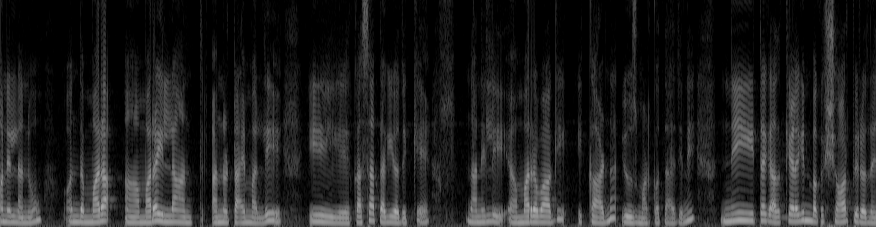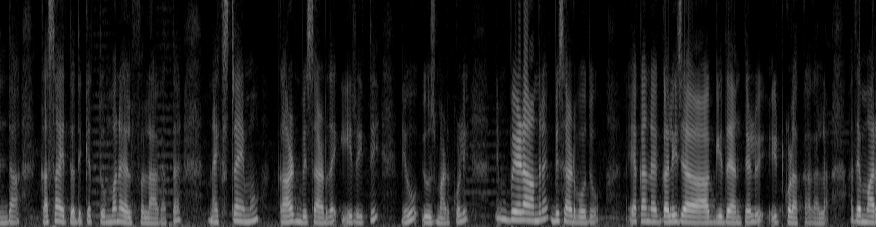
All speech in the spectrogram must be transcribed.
ಮನೇಲಿ ನಾನು ಒಂದು ಮರ ಮರ ಇಲ್ಲ ಅಂತ, ಅನ್ನೋ ಟೈಮಲ್ಲಿ ಈ ಕಸ ತೆಗಿಯೋದಕ್ಕೆ ನಾನಿಲ್ಲಿ ಮರವಾಗಿ ಈ ಕಾರ್ಡ್ನ ಯೂಸ್ ಮಾಡ್ಕೋತಾ ಇದ್ದೀನಿ. ನೀಟಾಗಿ ಅದು ಕೆಳಗಿನ ಭಾಗ ಶಾರ್ಪ್ ಇರೋದ್ರಿಂದ ಕಸ ಎತ್ತೋದಕ್ಕೆ ತುಂಬಾ ಹೆಲ್ಪ್ಫುಲ್ ಆಗುತ್ತೆ. ನೆಕ್ಸ್ಟ್ ಟೈಮು ಕಾರ್ಡ್ ಬಿಸಾಡದೆ ಈ ರೀತಿ ನೀವು ಯೂಸ್ ಮಾಡ್ಕೊಳ್ಳಿ. ನಿಮ್ಗೆ ಬೇಡ ಅಂದರೆ ಬಿಸಾಡ್ಬೋದು. ಯಾಕಂದರೆ ಗಲೀಜ ಆಗಿದೆ ಅಂತೇಳಿ ಇಟ್ಕೊಳಕ್ಕಾಗಲ್ಲ. ಅದೇ ಮರ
